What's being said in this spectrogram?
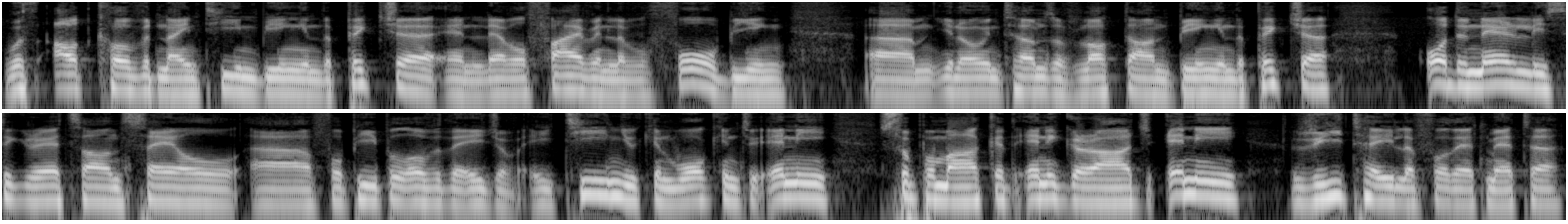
without COVID 19 being in the picture and level five and level four being, um, you know, in terms of lockdown being in the picture, ordinarily cigarettes are on sale uh, for people over the age of 18. You can walk into any supermarket, any garage, any retailer for that matter,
